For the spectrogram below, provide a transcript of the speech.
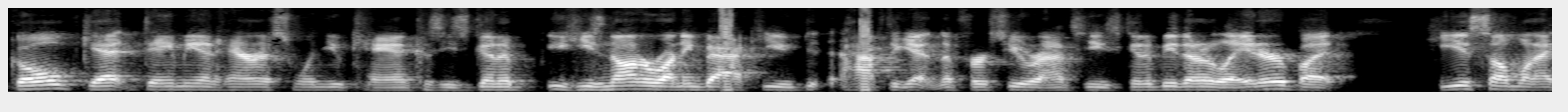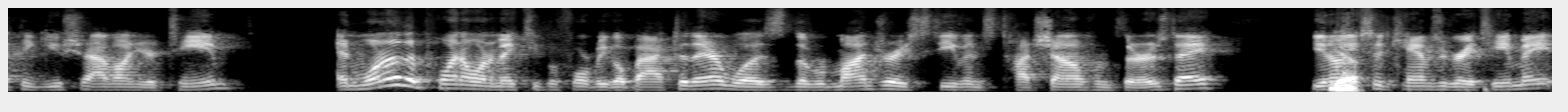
go get Damien Harris when you can because he's gonna he's not a running back you have to get in the first few rounds. He's gonna be there later, but he is someone I think you should have on your team. And one other point I want to make to you before we go back to there was the Rhamondre Stevens touchdown from Thursday. You know, yep. you said Cam's a great teammate.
